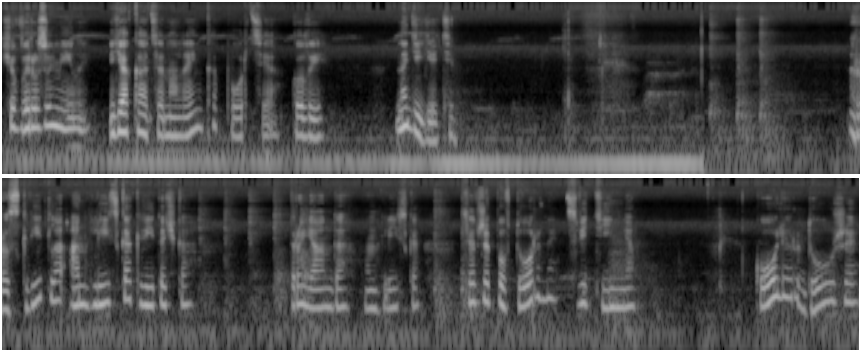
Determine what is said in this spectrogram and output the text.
Щоб ви розуміли, яка це маленька порція, коли на дієті. Розквітла англійська квіточка, троянда англійська. Це вже повторне цвітіння. Колір дуже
